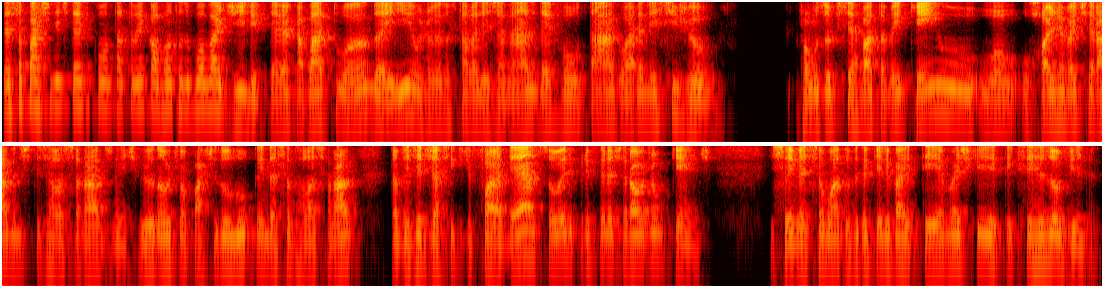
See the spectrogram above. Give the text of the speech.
Nessa partida a gente deve contar também com a volta do Bobadilha, que deve acabar atuando aí, um jogador que estava lesionado, deve voltar agora nesse jogo. Vamos observar também quem o, o, o Roger vai tirar da lista de relacionados. Né? A gente viu na última partida o Luca ainda sendo relacionado. Talvez ele já fique de fora dessa ou ele prefira tirar o John Kennedy. Isso aí vai ser uma dúvida que ele vai ter, mas que tem que ser resolvida.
